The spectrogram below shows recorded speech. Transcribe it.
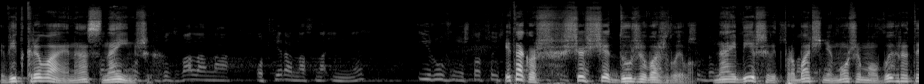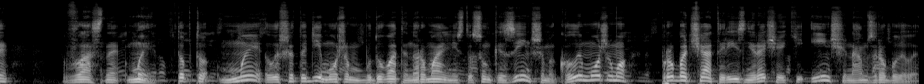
відкриває нас на інших. І також, що ще дуже важливо, найбільше від пробачення можемо виграти власне ми. Тобто, ми лише тоді можемо будувати нормальні стосунки з іншими, коли можемо пробачати різні речі, які інші нам зробили.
